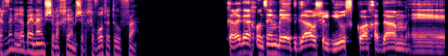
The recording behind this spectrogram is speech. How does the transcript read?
איך זה נראה בעיניים שלכם, של חברות התעופה? כרגע אנחנו נמצאים באתגר של גיוס כוח אדם, אה,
